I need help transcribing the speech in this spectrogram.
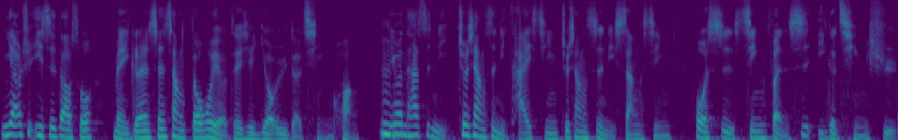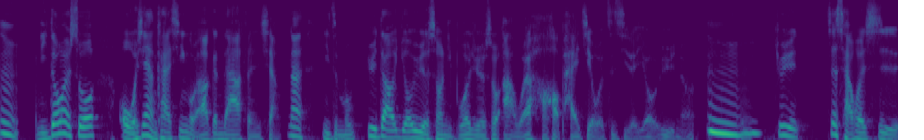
你要去意识到说，每个人身上都会有这些忧郁的情况。因为它是你，就像是你开心，就像是你伤心，或是兴奋，是一个情绪。嗯，你都会说，哦，我现在很开心，我要跟大家分享。那你怎么遇到忧郁的时候，你不会觉得说啊，我要好好排解我自己的忧郁呢？嗯，就是这才会是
